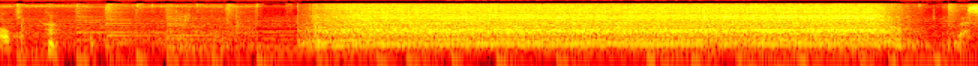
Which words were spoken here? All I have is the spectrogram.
ઓકે હા. બસ.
